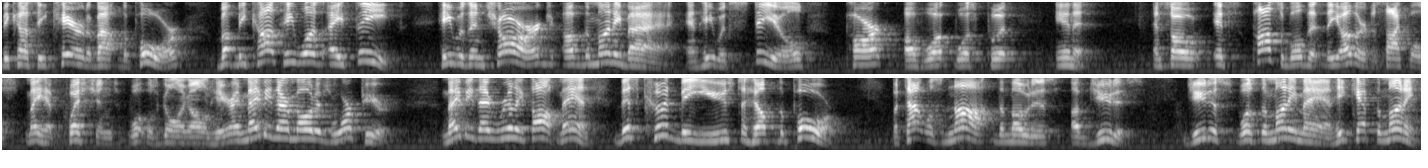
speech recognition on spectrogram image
because he cared about the poor, but because he was a thief. He was in charge of the money bag, and he would steal part of what was put in it. And so it's possible that the other disciples may have questioned what was going on here, and maybe their motives were pure. Maybe they really thought, man, this could be used to help the poor. But that was not the motives of Judas. Judas was the money man, he kept the money.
